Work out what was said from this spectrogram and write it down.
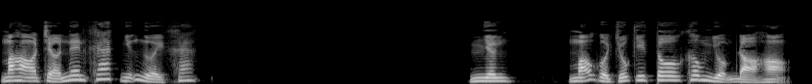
mà họ trở nên khác những người khác. Nhưng máu của Chúa Kitô không nhuộm đỏ họ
